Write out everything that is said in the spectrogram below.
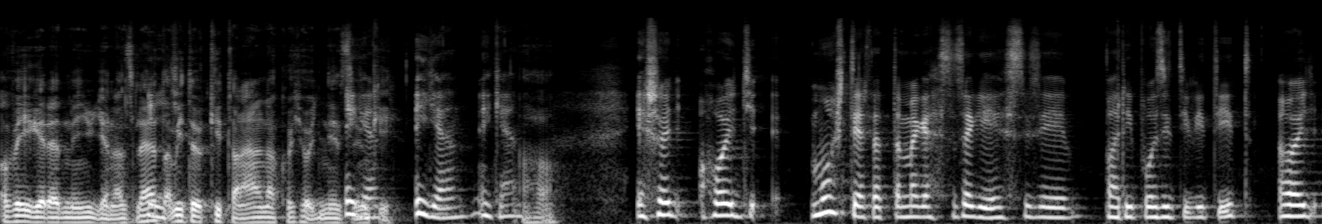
a végeredmény ugyanaz lehet, Így. amit ők kitalálnak, hogy hogy nézzünk igen, ki. Igen, igen. Aha. És hogy, hogy most értettem meg ezt az egész izé, body positivity-t, hogy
